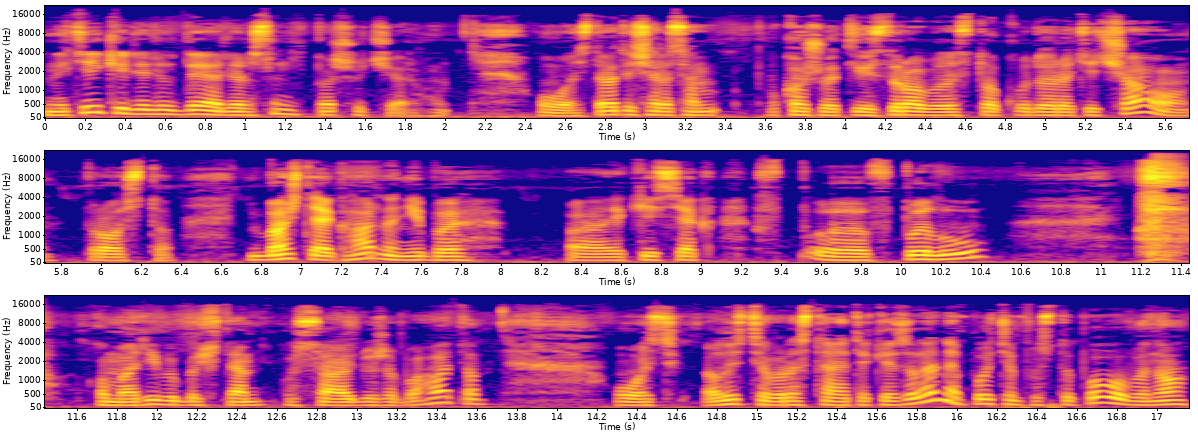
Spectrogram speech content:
І не тільки для людей, а для рослин в першу чергу. Ось, давайте ще раз вам покажу який здоровий листок у Дороті Чао. Просто. Бачите, як гарно, ніби е, якийсь як в, е, в пилу. Комарі, вибачте, кусають дуже багато. Ось, листя виростає таке зелене, потім поступово воно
